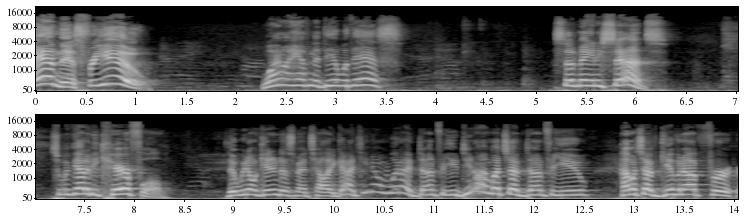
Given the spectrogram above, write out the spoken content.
and this for you. Why am I having to deal with this? This doesn't make any sense. So we've got to be careful that we don't get into this mentality. God, do you know what I've done for you? Do you know how much I've done for you? How much I've given up for,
